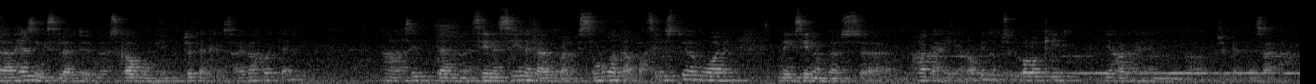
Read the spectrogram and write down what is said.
Äh, Helsingissä löytyy myös kaupungin psykiatrisen sairaanhoitaja. Äh, sitten siinä, siinä käytävällä, missä mulla on tämä basilustyöhuone, niin siinä on myös äh, Hakaheidän opintopsykologi ja Hakaheidän psykiatrinen sairaanhoitaja.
